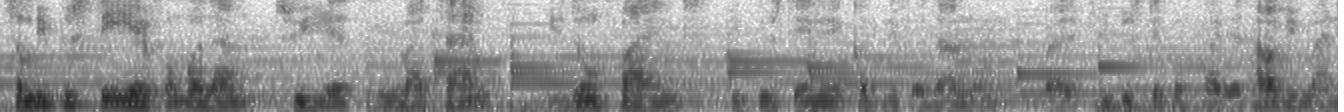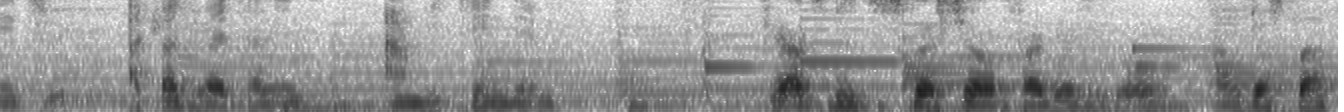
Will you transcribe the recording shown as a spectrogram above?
some people stay here for more than two years. In my time, you don't find people staying in a company for that long, right? People stay for five years. How have you managed to attract the right talent and retain them? If you asked me this question five years ago, I would just start,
